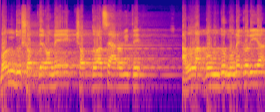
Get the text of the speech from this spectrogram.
বন্ধু শব্দের অনেক শব্দ আছে আরবিতে। আল্লাহ বন্ধু মনে করিয়া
